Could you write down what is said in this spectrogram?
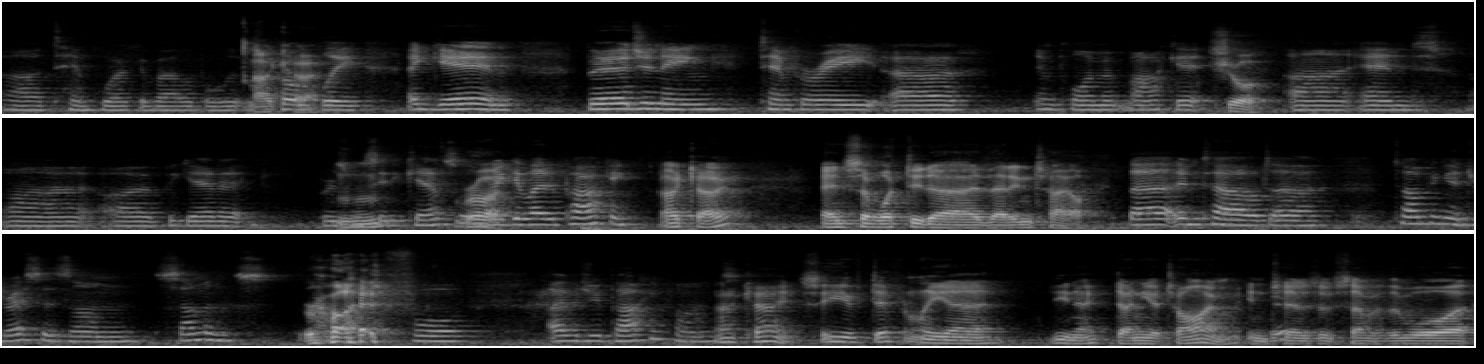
uh, temp work available. It was Okay. probably, again, burgeoning temporary uh, employment market. Sure. Uh, and uh, I began at Brisbane Mhm. City Council, Right. regulated parking. Okay. And so, what did uh, that entail? That entailed uh, typing addresses on summons Right. for overdue parking fines. Okay. So you've definitely, uh, you know, done your time in Yeah. terms of some of the more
